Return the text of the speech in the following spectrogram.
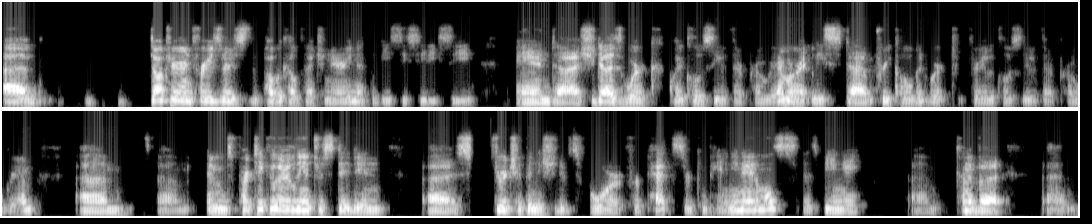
Uh, Dr. Erin Fraser is the public health veterinarian at the BC CDC, and uh, she does work quite closely with our program, or at least uh, pre-COVID worked fairly closely with our program, um, um, and was particularly interested in uh, stewardship initiatives for, for pets or companion animals as being a um, kind of a um,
